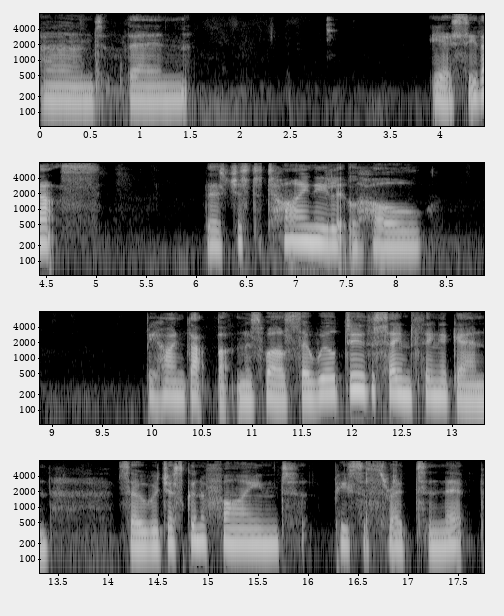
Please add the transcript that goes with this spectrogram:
and then yeah see that's there's just a tiny little hole behind that button as well. So we'll do the same thing again. So we're just going to find a piece of thread to nip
